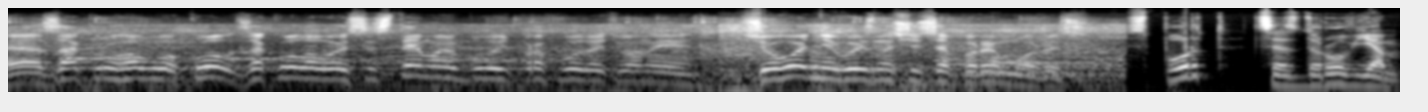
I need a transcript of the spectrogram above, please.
Е, За кругово за коловою системою будуть проходити вони. Сьогодні визначиться переможець. Спорт це здоров'я,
